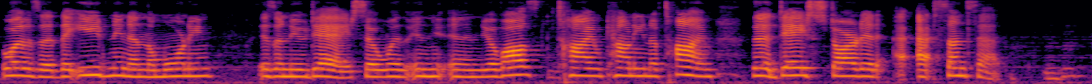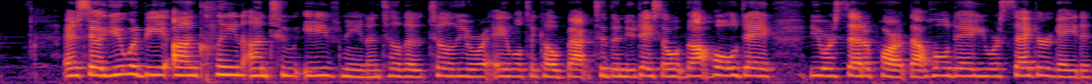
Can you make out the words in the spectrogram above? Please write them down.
What is it? Uh, the evening and the morning is a new day. So when in in Yovel's time counting of time, the day started at, at sunset. Mm-hmm. And so you would be unclean unto evening until the till you were able to go back to the new day. So that whole day you were set apart. That whole day you were segregated.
